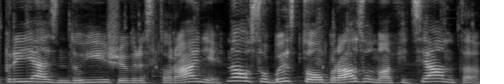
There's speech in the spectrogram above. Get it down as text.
неприязнь до їжі в ресторані на особисту образу на офіціанта.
